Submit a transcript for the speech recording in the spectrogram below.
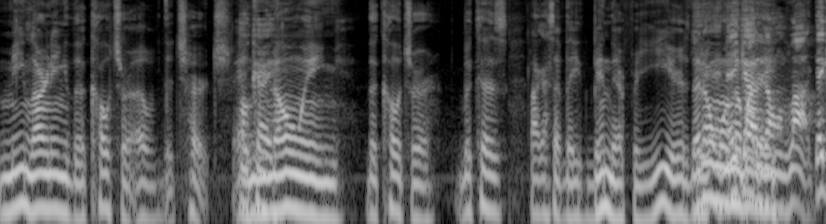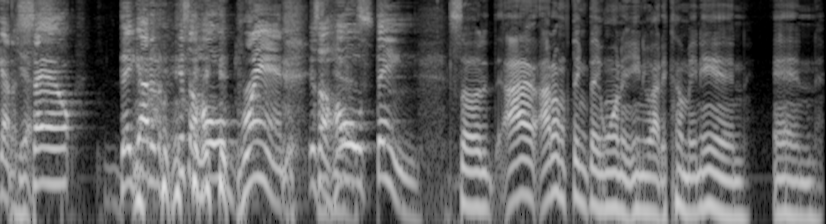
me learning the culture of the church and Okay. knowing the culture because, like I said, they've been there for years. They don't want they nobody. got it on lock. They got a Yes. sound. They got it. It's a whole brand. It's a whole thing. So I, I don't think they wanted anybody coming in and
